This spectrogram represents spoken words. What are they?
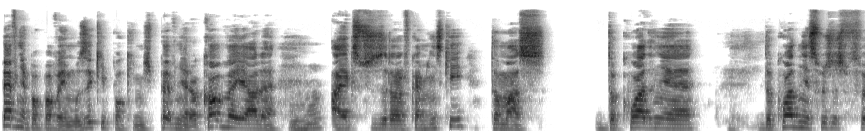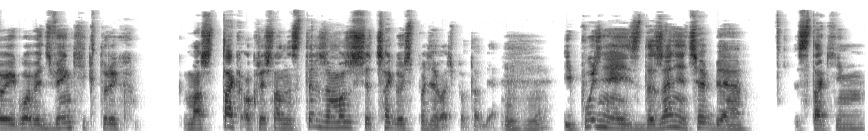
pewnie popowej muzyki, po kimś pewnie rockowej, ale Mhm. a jak słyszysz Rolf Kamiński, to masz dokładnie, dokładnie słyszysz w swojej głowie dźwięki, których masz tak określony styl, że możesz się czegoś spodziewać po tobie. Mhm. I później zderzenie ciebie z takim.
